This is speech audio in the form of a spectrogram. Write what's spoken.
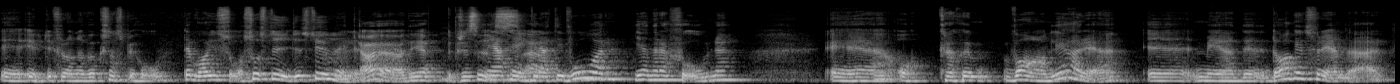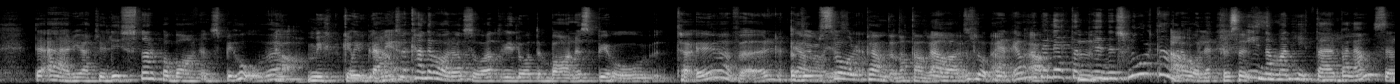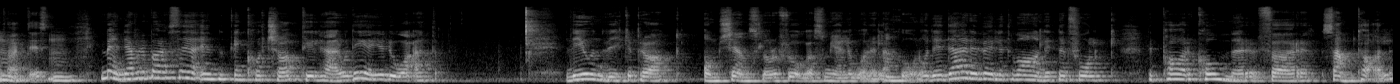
utifrån de vuxnas behov. Det var ju så. Så styrdes det ju väldigt Mm. Ja, mycket. ja, det precis. Men jag tänker ja. att i vår generation eh, och kanske vanligare eh, med dagens föräldrar det är ju att vi lyssnar på barnens behov. Ja, mycket, och mycket ibland mer. så kan det vara så att vi låter barnens behov ta över. Ja, du slår pendeln åt andra Ja, hållet. slår pendeln. Ja, men det är lätt att pendeln slår åt andra Ja, hållet precis. Mm. innan man hittar balansen faktiskt. Men jag vill bara säga en, en kort sak till här och det är ju då att vi undviker prat om känslor och frågor som gäller vår relation. Och det där är väldigt vanligt när folk, ett par kommer för samtal.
